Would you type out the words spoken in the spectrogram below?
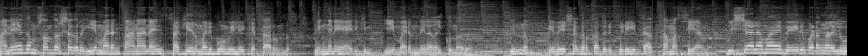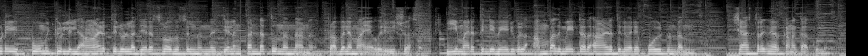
അനേകം സന്ദർശകർ ഈ മരം കാണാനായി സഹീർ മരുഭൂമിയിലേക്ക് എത്താറുണ്ട്. എങ്ങനെയായിരിക്കും ഈ മരം നിലനിൽക്കുന്നത്? ഇന്നും ഗവേഷകർക്ക് അതൊരു പിടിയിട്ട സമസ്യയാണ്. വിശാലമായ വേരുപടങ്ങളിലൂടെ ഭൂമിക്കുള്ളിൽ ആഴത്തിലുള്ള ജലസ്രോതസ്സിൽ നിന്ന് ജലം കണ്ടെത്തുന്നെന്നാണ് പ്രബലമായ ഒരു വിശ്വാസം. ഈ മരത്തിന്റെ വേരുകൾ അമ്പത് മീറ്റർ ആഴത്തിൽ വരെ പോയിട്ടുണ്ടെന്നും ശാസ്ത്രജ്ഞർ കണക്കാക്കുന്നു.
